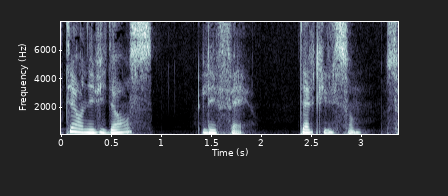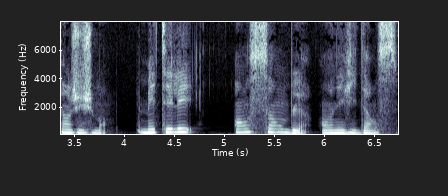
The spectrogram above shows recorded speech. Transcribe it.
Mettez en évidence les faits tels qu'ils sont, sans jugement. Mettez-les ensemble en évidence.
